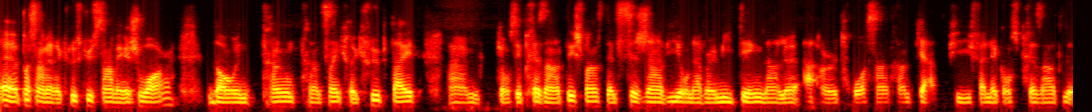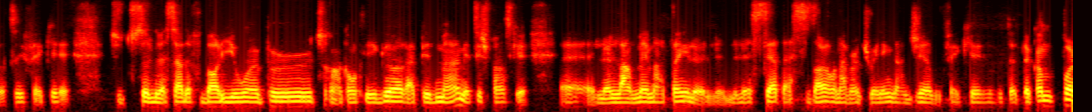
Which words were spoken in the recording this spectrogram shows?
Euh, pas 120 recrues, excuse, 120 joueurs, dont une 30-35 recrues peut-être, euh, qu'on s'est présenté, je pense, c'était le 6 janvier, on avait un meeting dans le A1 334, puis il fallait qu'on se présente là, tu sais, fait que tu, tu sais le vestiaire de football où un peu, tu rencontres les gars rapidement, mais tu sais, je pense que euh, le lendemain matin, le, 7 à 6 heures, on avait un training dans le gym, fait que t'as comme pas,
